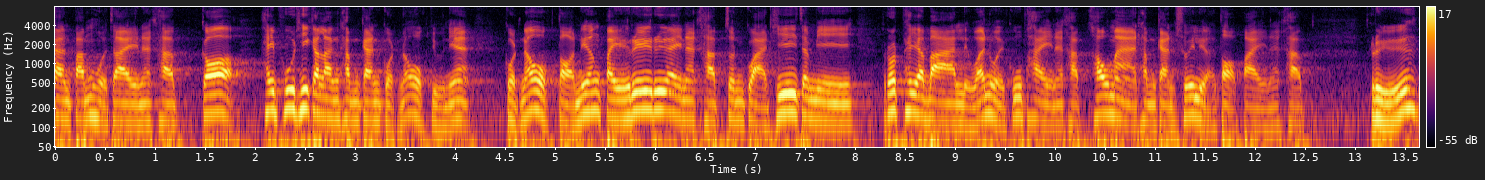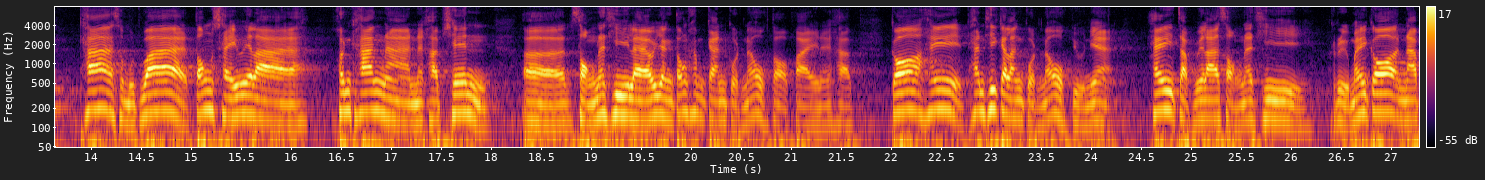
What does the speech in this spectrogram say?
การปั๊มหัวใจนะครับ ก็ให้ผู้ที่กำลังทำการกดหน้าอกอยู่เนี่ย กดหน้าอกต่อเนื่องไปเรื่อยๆนะครับจนกว่าที่จะมีรถพยาบาลหรือว่าหน่วยกู้ภัยนะครับเข้ามาทำการช่วยเหลือต่อไปนะครับ หรือถ้าสมมติว่าต้องใช้เวลาค่อนข้างนานนะครับ เช่นสองนาทีแล้วยังต้องทำการกดหน้าอกต่อไปนะครับ ก็ให้ท่านที่กำลังกดหน้าอกอยู่เนี่ยให้จับเวลา 2 นาที หรือไม่ก็นับ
